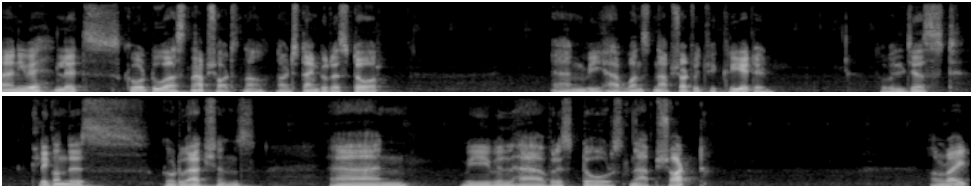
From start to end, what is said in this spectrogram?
Anyway, let's go to our snapshots now. Now it's time to restore. And we have one snapshot which we created. So we'll just click on this, go to actions, and we will have restore snapshot. All right.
